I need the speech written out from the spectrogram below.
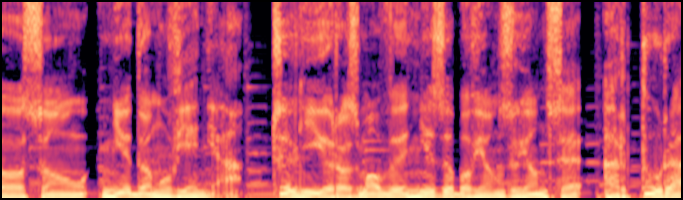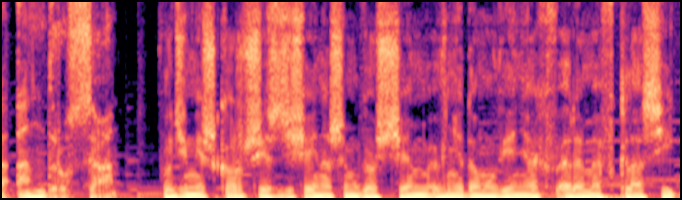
To są niedomówienia, czyli rozmowy niezobowiązujące Artura Andrusa. Włodzimierz Korcz jest dzisiaj naszym gościem w Niedomówieniach w RMF Classic.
